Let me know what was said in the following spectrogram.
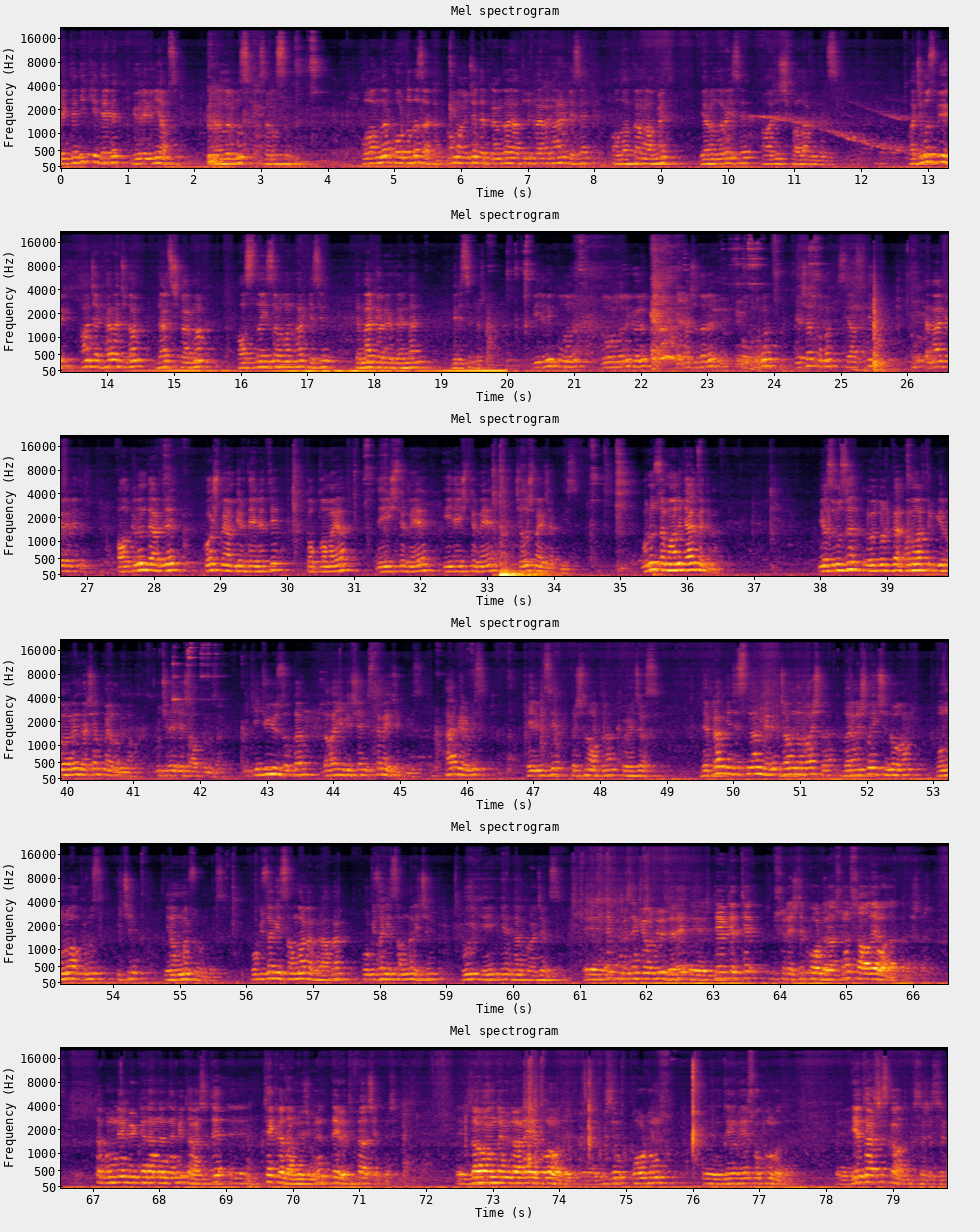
Bekledik ki devlet görevini yapsın, yaralarımız sarılsın. Olanlar ortada zaten ama önce depremde hayatını kaybeden herkese Allah'tan rahmet, yaralılara ise acil şifalar dileriz. Acımız büyük ancak her acıdan ders çıkarmak aslında insan olan herkesin temel görevlerinden birisidir. Bilimi kullanıp doğruları görüp acıları toplumu yaşatmamak siyasetin temel görevidir. Halkının derdine koşmayan bir devleti toplamaya, değiştirmeye, iyileştirmeye çalışmayacak mıyız? Bunun zamanı gelmedi mi? Yazımızı öldürdüler ama artık bir bağrı yaşatmayalım mı bu çilekeş halkımıza? İkinci yüzyılda daha iyi bir şey istemeyecek miyiz? Her birimiz elimizi taşın altına koyacağız. Deprem gecesinden beri canla başla dayanışma içinde olan onurlu halkımız için inanmak zorundayız. O güzel insanlarla beraber o güzel insanlar için bu ülkeyi yeniden kuracağız. E, hepimizin gördüğü üzere e, devlet de bu süreçte koordinasyonu sağlayamadı arkadaşlar. Tabii bunun en büyük nedenlerinden bir tanesi de e, tek adam rejiminin devleti felç etmesi. E, zamanında müdahale yapılamadı. E, bizim ordumuz e, devreye sokulmadı. E, yetersiz kaldı kısacası.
